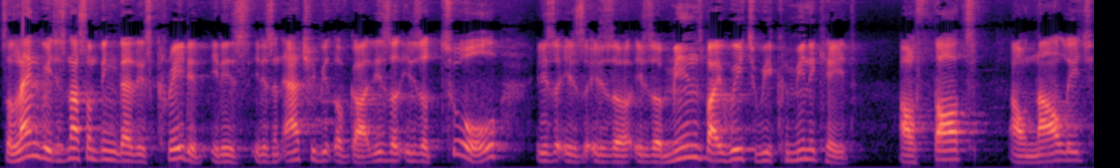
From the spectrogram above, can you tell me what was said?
So, language is not something that is created, it is, it is an attribute of God. It is a, it is a tool it is, a, it, is a, it, is a, it is a means by which we communicate our thoughts, our knowledge,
